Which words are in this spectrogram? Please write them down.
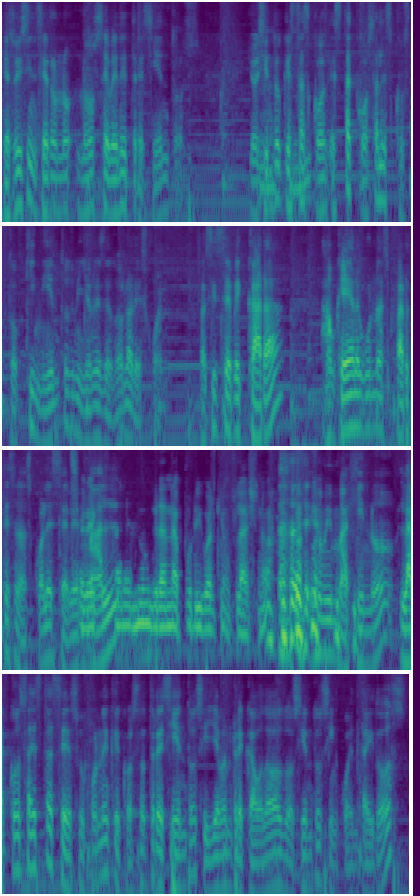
Que soy sincero, no, no se ve de 300. Yo siento que estas co- esta cosa les costó 500 millones de dólares, Juan. O sea, sí se ve cara, aunque hay algunas partes en las cuales se ve Se mal. en un gran apuro igual que en Flash, ¿no? Yo me imagino. La cosa esta se supone que costó 300 y llevan recaudados 252.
